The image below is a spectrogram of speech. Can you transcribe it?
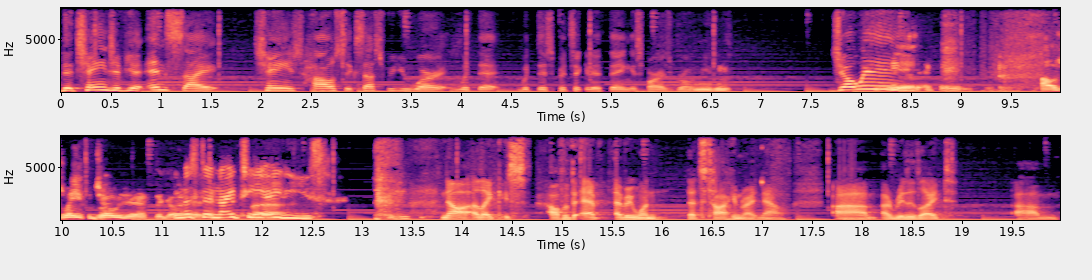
the change of your insight changed how successful you were with that with this particular thing as far as growing mm-hmm. Joey. Yeah. I was waiting for Joey to have to go. Mr. 1980s. no, like off of ev- everyone that's talking right now, um, I really liked um,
